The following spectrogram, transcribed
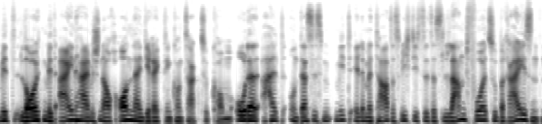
mit Leuten, mit Einheimischen auch online direkt in Kontakt zu kommen. Oder halt, und das ist mit elementar das Wichtigste, das Land vorher zu bereisen.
